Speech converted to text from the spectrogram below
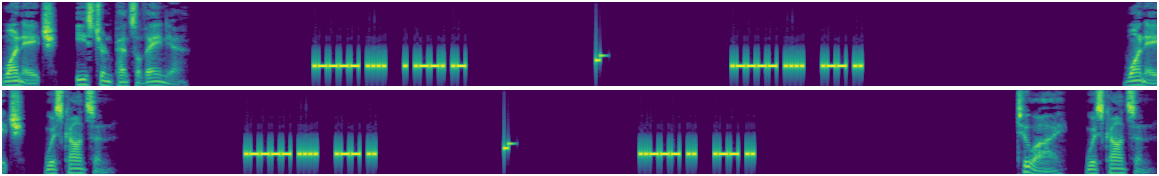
1H, Eastern Pennsylvania. 1H, Wisconsin. 2I, Wisconsin.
